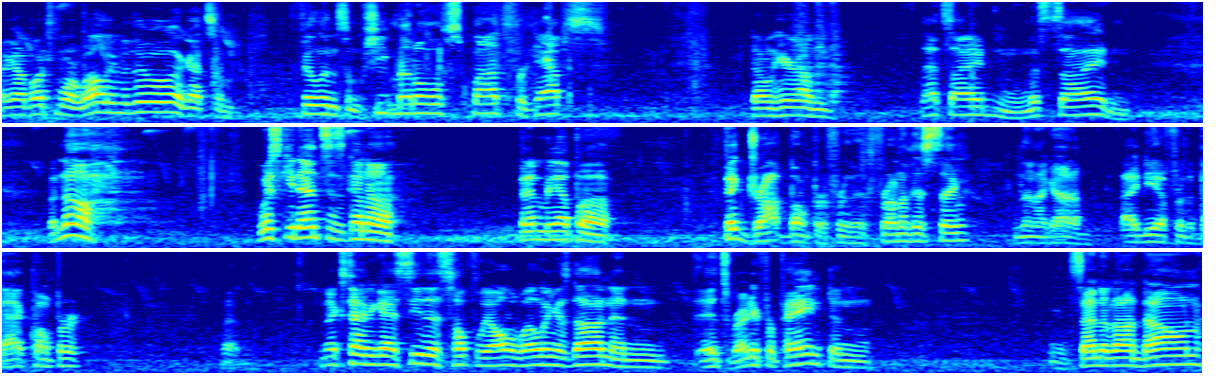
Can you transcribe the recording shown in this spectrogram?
I got a bunch more welding to do. I got some filling some sheet metal spots for gaps down here on that side and this side. And, but no, Whiskey Dents is gonna bend me up a big drop bumper for the front of this thing. And then I got an idea for the back bumper. But next time you guys see this, hopefully all the welding is done and it's ready for paint and you can send it on down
